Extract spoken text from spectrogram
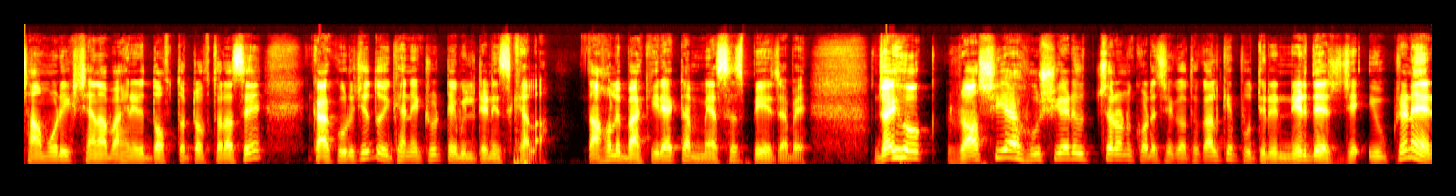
সামরিক সেনাবাহিনীর দফতর টফতর আছে কাকুর উচিত ওইখানে একটু টেবিল টেনিস খেলা। তাহলে বাকিরা একটা মেসেজ পেয়ে যাবে। যাই হোক রাশিয়া হুঁশিয়ারি উচ্চারণ করেছে গতকালকে পুতিনের নির্দেশ যে ইউক্রেনের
